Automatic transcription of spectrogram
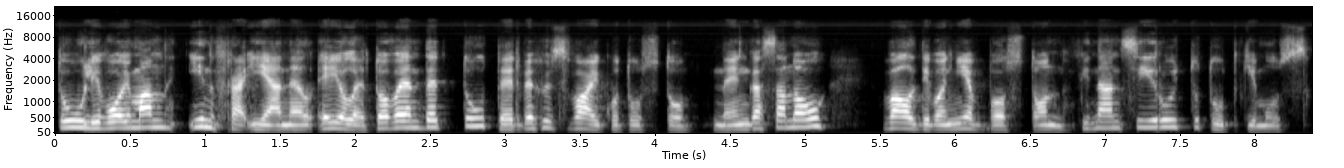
Tuulivoiman infraiänel ei ole tovendettu terveysvaikutusta, nenga sanoo valtioneuvoston finansiiruittu tutkimus.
